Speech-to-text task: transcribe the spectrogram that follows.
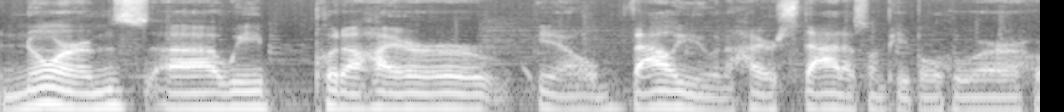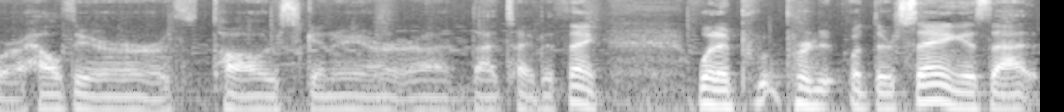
norms, uh, we put a higher, you know, value and a higher status on people who are who are healthier or taller, skinnier, uh, that type of thing. What it, what they're saying is that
